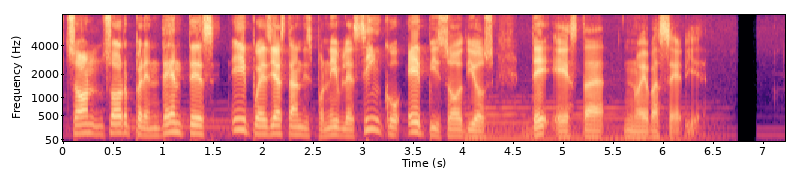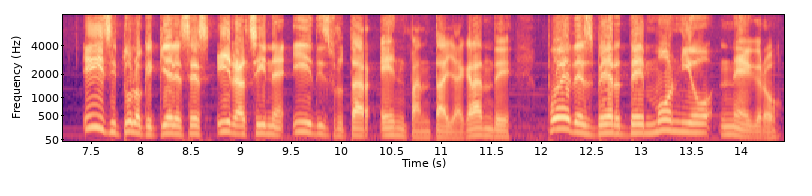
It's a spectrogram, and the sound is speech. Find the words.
son sorprendentes y pues ya están disponibles 5 episodios de esta nueva serie. Y si tú lo que quieres es ir al cine y disfrutar en pantalla grande, puedes ver Demonio Negro,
